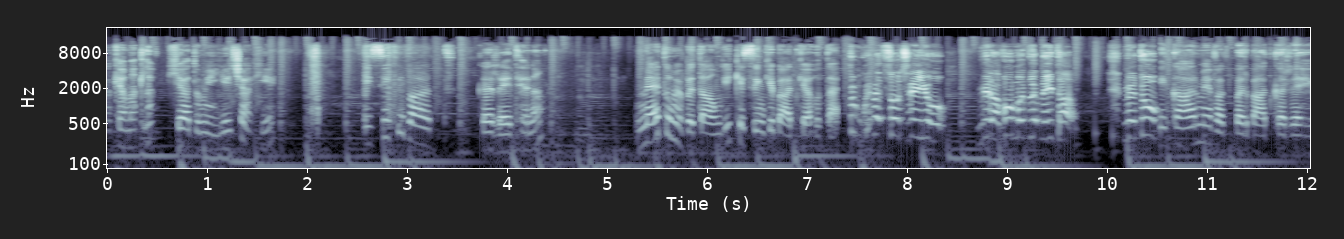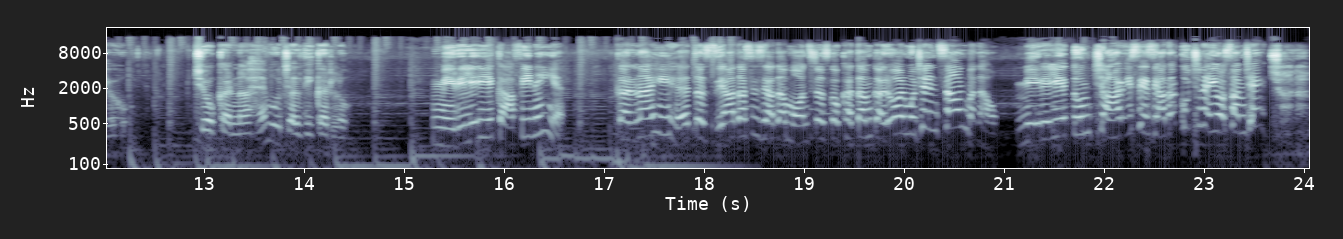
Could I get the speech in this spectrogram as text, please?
क्या मतलब? क्या तुम्हें ये चाहिए? इसी की बात कर रहे थे ना? मैं तुम्हें बताऊँगी किसिंग के बाद क्या होता है। तुम गलत सोच रही हो। मेरा वो मतलब नहीं था। मैं तो बेकार में वक्त बर्बाद कर रहे हो। जो करना है वो जल्दी कर लो। मेरे लिए ये काफ़ी नहीं है। करना ही है तो ज़्यादा से ज़्यादा मॉन्स्टर्स को खत्म करो और मुझे इंसान बनाओ। मेरे लिए तुम चार से ज़्यादा कुछ नहीं हो समझे? जाना।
